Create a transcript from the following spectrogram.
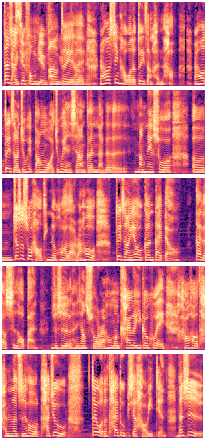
但是一些风言风语啊。对对。然后幸好我的队长很好，然后队长就会帮我，就会很像跟那个忙内说，嗯，就是说好听的话啦。然后队长也有跟代表。代表是老板，就是很想说，然后我们开了一个会，好好谈了之后，他就对我的态度比较好一点，但是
